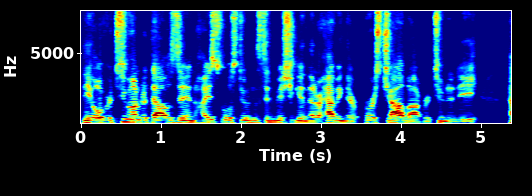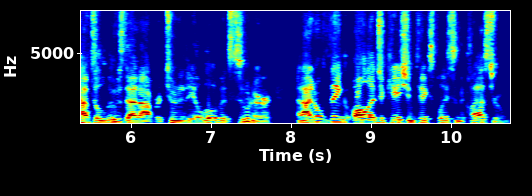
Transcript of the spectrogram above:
the over 200,000 high school students in Michigan that are having their first job opportunity have to lose that opportunity a little bit sooner. And I don't think all education takes place in the classroom.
